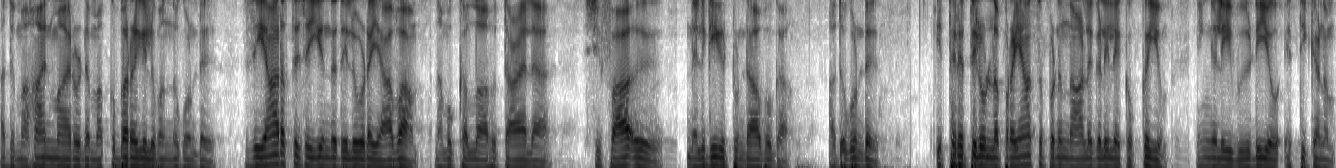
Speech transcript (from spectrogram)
അത് മഹാന്മാരുടെ മക്ബറയിൽ വന്നുകൊണ്ട് സിയാറത്ത് ചെയ്യുന്നതിലൂടെയാവാം നമുക്ക് അള്ളാഹു ശിഫാ നൽകിയിട്ടുണ്ടാവുക. അതുകൊണ്ട് ഇത്തരത്തിലുള്ള പ്രയാസപ്പെടുന്ന ആളുകളിലേക്കൊക്കെയും നിങ്ങൾ ഈ വീഡിയോ എത്തിക്കണം.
